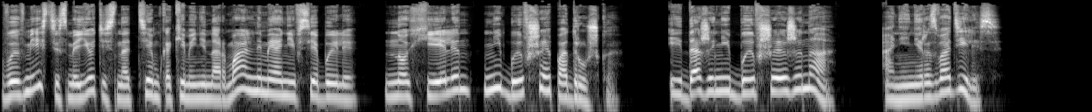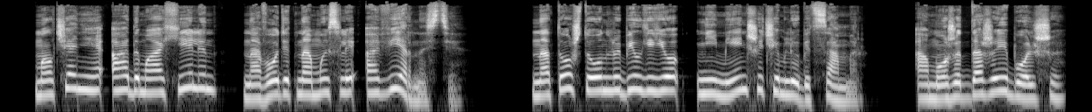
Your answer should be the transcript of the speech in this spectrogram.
Вы вместе смеетесь над тем, какими ненормальными они все были. Но Хелен — не бывшая подружка. И даже не бывшая жена. Они не разводились. Молчание Адама о Хелен наводит на мысли о верности. На то, что он любил ее не меньше, чем любит Саммер. А может, даже и больше.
